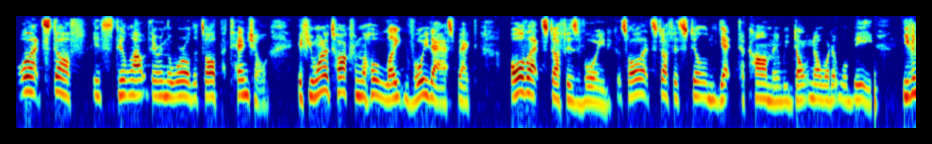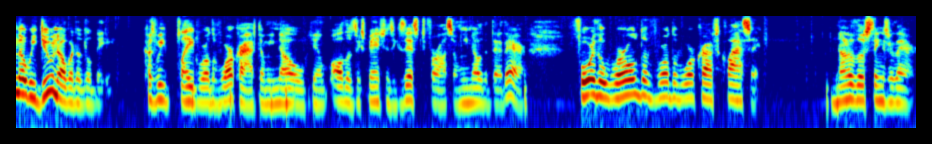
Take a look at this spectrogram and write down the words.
all that stuff is still out there in the world. It's all potential. If you want to talk from the whole light void aspect, all that stuff is void because all that stuff is still yet to come and we don't know what it will be. Even though we do know what it'll be because we played World of Warcraft and we know, you know, all those expansions exist for us and we know that they're there. For the world of World of Warcraft Classic, none of those things are there.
